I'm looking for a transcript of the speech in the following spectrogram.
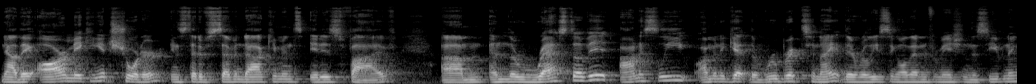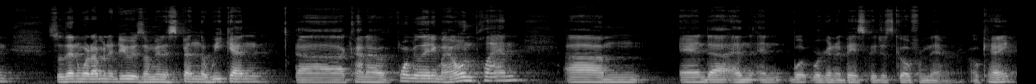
Now, they are making it shorter. Instead of seven documents, it is five. Um, and the rest of it, honestly, I'm going to get the rubric tonight. They're releasing all that information this evening. So then what I'm going to do is I'm going to spend the weekend uh, kind of formulating my own plan. Um, and, uh, and, and we're going to basically just go from there. Okay.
